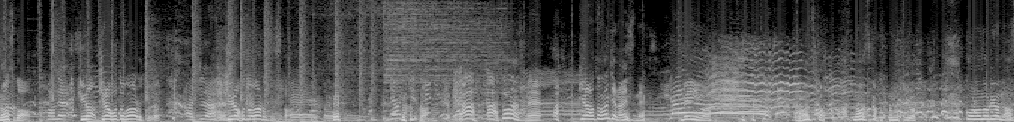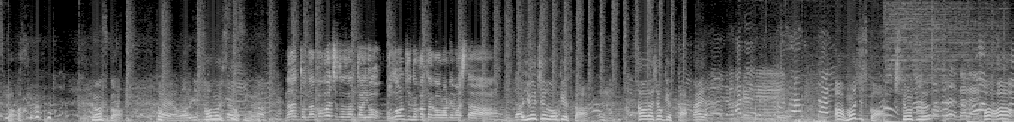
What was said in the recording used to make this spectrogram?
なんすか？キラキラフォトガールズ？キラフォトガールズですか？えっとヤンキーさん。ああそうなんですね。あキラフォトさんじゃないんですね。メインは。なんすか？なんすか？このノリは。このノリはなんすか？なんすか？楽しそうですね。なんと中川町登山隊をご存知の方がおられました。あ YouTube OK ですか？顔出し OK ですか？はいあマジっすか？知ってます？ああ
